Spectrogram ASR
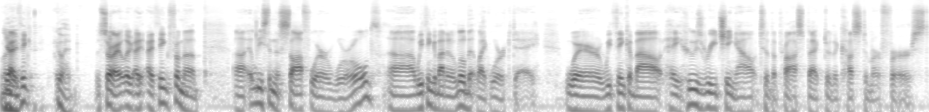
yeah I think Go ahead. Sorry, look, I, I think from a uh, at least in the software world, uh, we think about it a little bit like Workday, where we think about, hey, who's reaching out to the prospect or the customer first?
